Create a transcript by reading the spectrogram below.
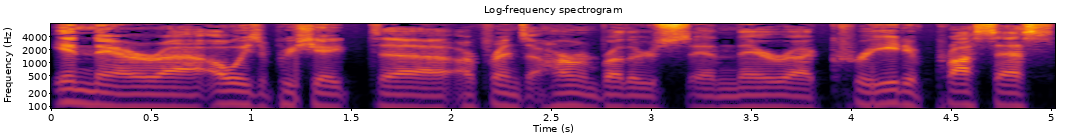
in there. Always appreciate our friends at Harmon Brothers and their creative process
